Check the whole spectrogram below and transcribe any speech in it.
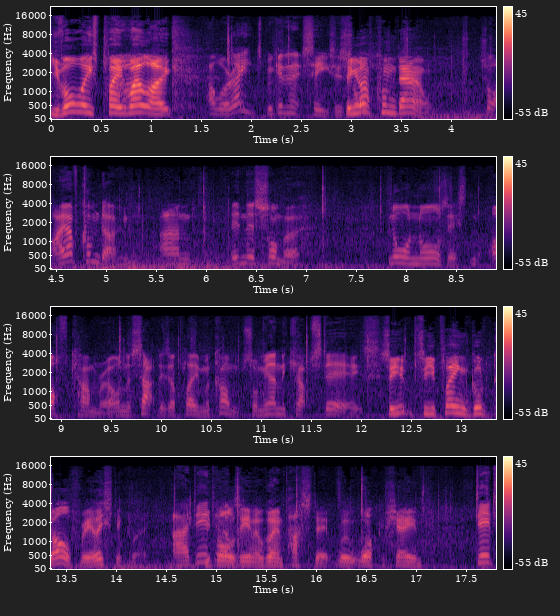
you've always played well. Like I were eight beginning of season. so, you have come down. So I have come down, and in the summer, no one knows this. Off camera on the Saturdays, I play my comp, so my handicap stays. So you so you're playing good golf realistically. I Your did. balls um, in, we're going past it. We'll walk of shame. did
